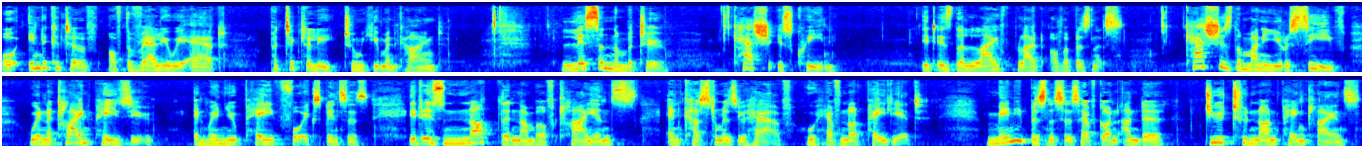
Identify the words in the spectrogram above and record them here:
or indicative of the value we add, particularly to humankind. Lesson number two cash is queen. It is the lifeblood of a business. Cash is the money you receive when a client pays you and when you pay for expenses. It is not the number of clients and customers you have who have not paid yet. Many businesses have gone under due to non paying clients.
